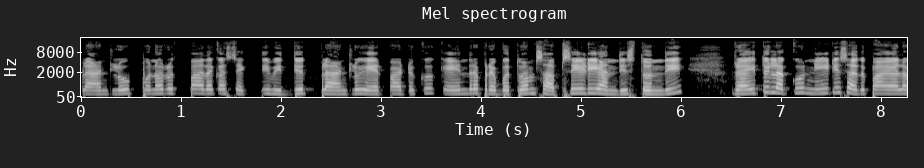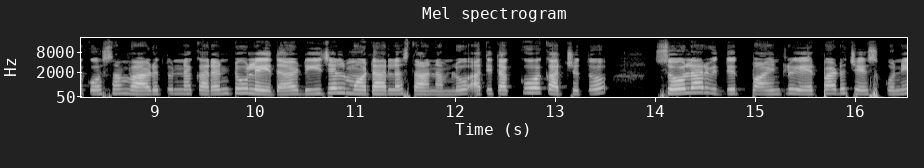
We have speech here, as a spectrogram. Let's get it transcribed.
ప్లాంట్లు పునరుత్పాదక శక్తి విద్యుత్ ప్లాంట్లు ఏర్పాటుకు కేంద్ర ప్రభుత్వం సబ్సిడీ అందిస్తుంది. రైతులకు నీటి సదుపాయాల కోసం వాడుతున్న కరెంటు లేదా డీజిల్ మోటార్ల స్థానంలో అతి తక్కువ ఖర్చుతో సోలార్ విద్యుత్ పాయింట్లు ఏర్పాటు చేసుకుని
